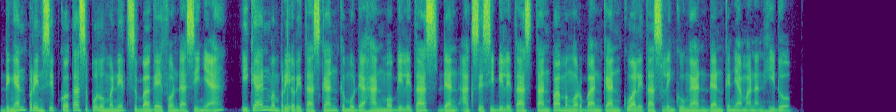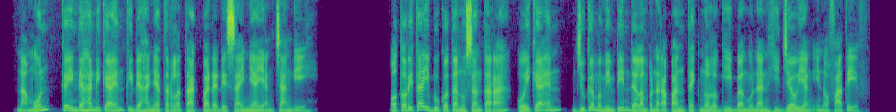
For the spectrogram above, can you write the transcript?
Dengan prinsip kota 10 menit sebagai fondasinya, IKN memprioritaskan kemudahan mobilitas dan aksesibilitas tanpa mengorbankan kualitas lingkungan dan kenyamanan hidup. Namun, keindahan IKN tidak hanya terletak pada desainnya yang canggih. Otorita Ibu Kota Nusantara, OIKN, juga memimpin dalam penerapan teknologi bangunan hijau yang inovatif.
